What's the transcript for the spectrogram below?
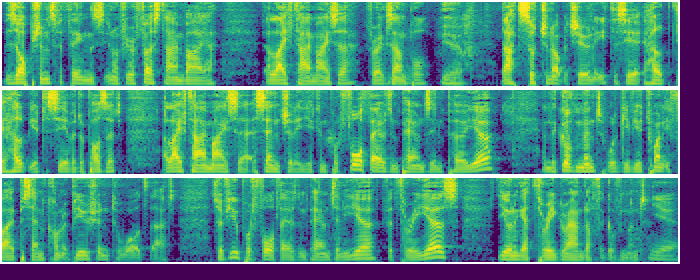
there's options for things. You know, if you're a first-time buyer, a lifetime ISA, for example, Yeah. that's such an opportunity to see help to help you to save a deposit. A lifetime ISA, essentially, you can put four thousand pounds in per year, and the government will give you twenty five percent contribution towards that. So if you put four thousand pounds in a year for three years, you're going to get three grand off the government, Yeah.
